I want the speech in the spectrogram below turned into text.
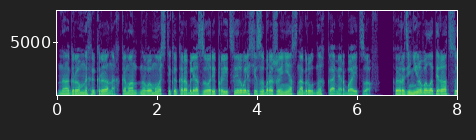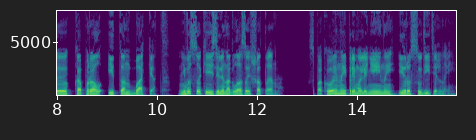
На огромных экранах командного мостика корабля «Зори» проецировались изображения с нагрудных камер бойцов. Координировал операцию капрал Итан Бакет, невысокий зеленоглазый шатен. Спокойный, прямолинейный и рассудительный.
